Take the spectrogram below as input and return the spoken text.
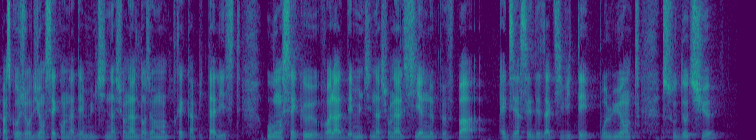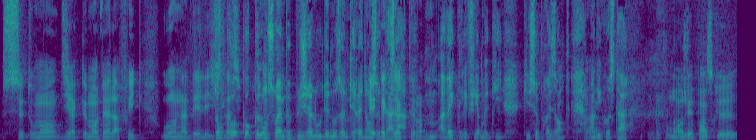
Parce qu'aujourd'hui, on sait qu'on a des multinationales dans un monde très capitaliste, où on sait que voilà, des multinationales, si elles ne peuvent pas exercer des activités polluantes sous d'autres cieux, se tournant directement vers l'Afrique où on a des législations. Donc que, l'on soit un peu plus jaloux de nos intérêts dans ce cas-là, mm, avec les firmes qui, qui se présentent. Andy Costa Pour moi, je pense que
